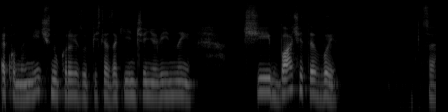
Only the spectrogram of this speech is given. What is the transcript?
економічну кризу після закінчення війни. Чи бачите ви це?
